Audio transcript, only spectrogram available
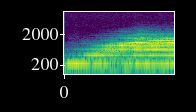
Wow.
